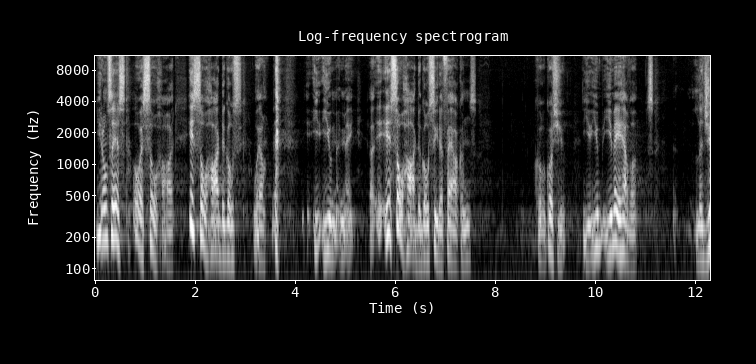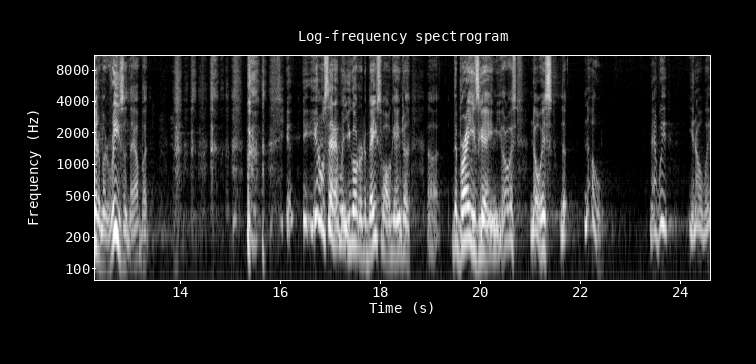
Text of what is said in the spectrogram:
You don't say, it's, oh, it's so hard. It's so hard to go, well, you, you may, uh, it's so hard to go see the Falcons. Of course, you, you, you, you may have a legitimate reason there, but you, you, don't say that when you go to the baseball game, to uh, the Braves game. You know, it's, no, it's, no. Man, we, you know, we,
